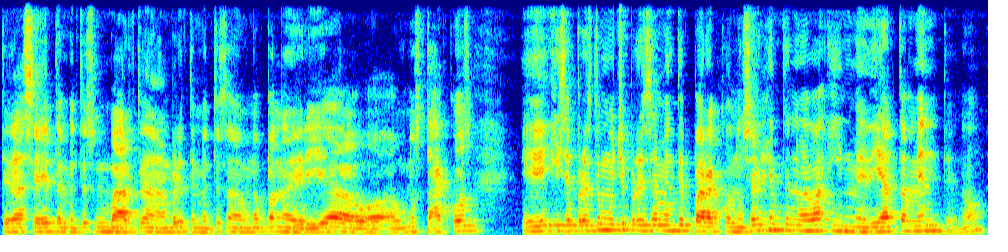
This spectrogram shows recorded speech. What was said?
te da sed, te metes a un bar, te da hambre, te metes a una panadería o a unos tacos, y se presta mucho precisamente para conocer gente nueva inmediatamente, ¿no?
